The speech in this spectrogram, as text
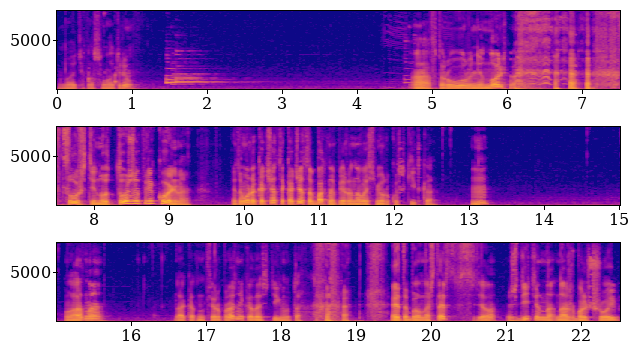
Давайте посмотрим. А, второго уровня 0. Слушайте, ну тоже прикольно. Это можно качаться, качаться, бах, например, на восьмерку скидка. М? Ладно. Так, атмосфера праздника достигнута. Это был наш тест. Все. Ждите на наш большой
